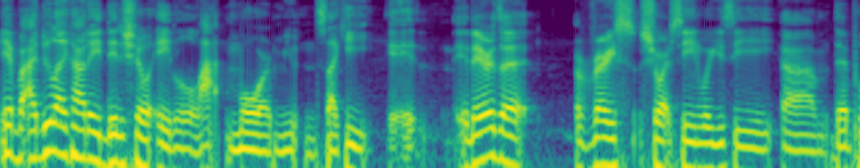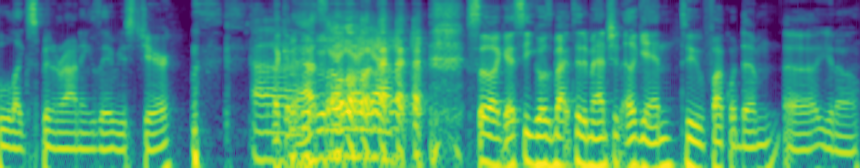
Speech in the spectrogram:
yeah, but I do like how they did show a lot more mutants. Like he, it, it, there's a a very short scene where you see um, Deadpool like spinning around in Xavier's chair. like an Uh, asshole. Yeah, yeah, yeah. so I guess he goes back to the mansion again to fuck with them. Uh, you know,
